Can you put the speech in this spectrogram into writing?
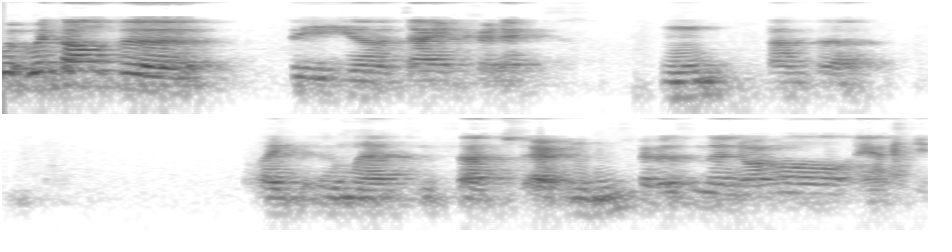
With, with all the, the uh, diacritics Hmm? on the, like the umlauts and such, are, Mhm. are those in the normal ASCII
